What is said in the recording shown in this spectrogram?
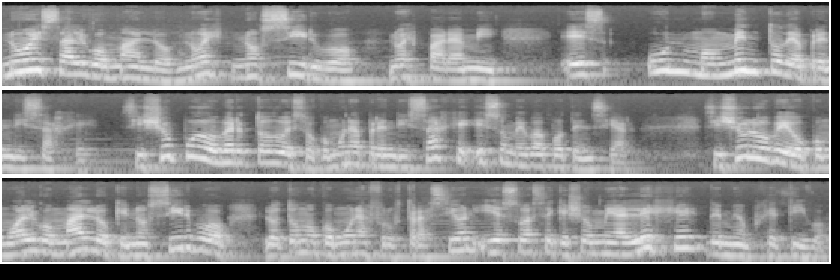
No es algo malo, no es no sirvo, no es para mí, es un momento de aprendizaje. Si yo puedo ver todo eso como un aprendizaje, eso me va a potenciar. Si yo lo veo como algo malo que no sirvo, lo tomo como una frustración y eso hace que yo me aleje de mi objetivo.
